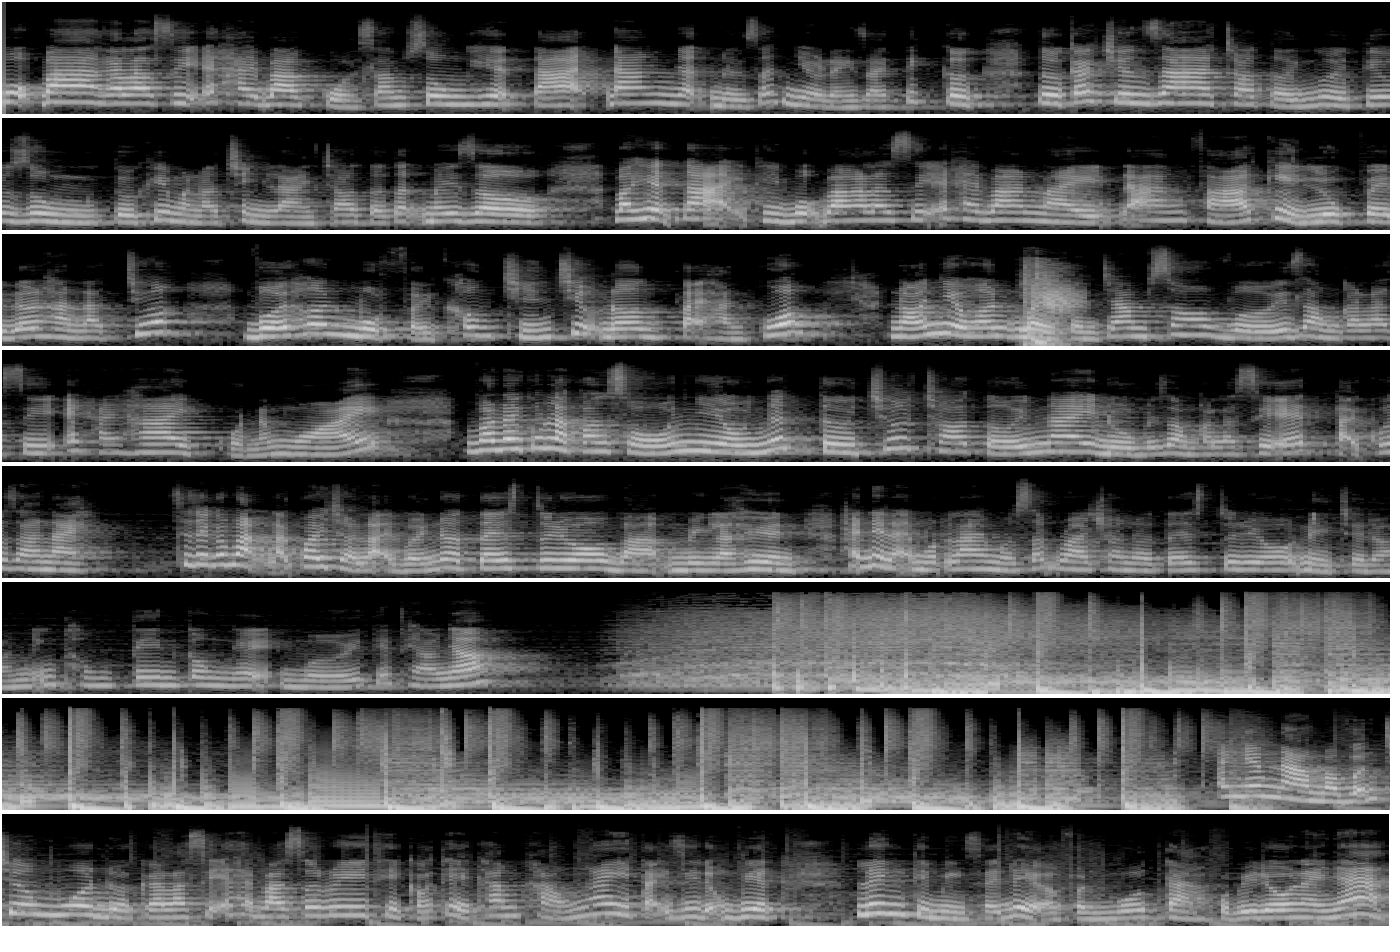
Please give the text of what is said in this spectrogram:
Bộ ba Galaxy S23 của Samsung hiện tại đang nhận được rất nhiều đánh giá tích cực từ các chuyên gia cho tới người tiêu dùng từ khi mà nó chỉnh làng cho tới tận bây giờ. Và hiện tại thì bộ ba Galaxy S23 này đang phá kỷ lục về đơn hàng đặt trước với hơn 1,09 triệu đơn tại Hàn Quốc. Nó nhiều hơn 7% so với dòng Galaxy S22 của năm ngoái. Và đây cũng là con số nhiều nhất từ trước cho tới nay đối với dòng Galaxy S tại quốc gia này. Xin chào các bạn đã quay trở lại với NT Studio và mình là Huyền. Hãy để lại một like, một subscribe cho NT Studio để chờ đón những thông tin công nghệ mới tiếp theo nhé. Anh em nào mà vẫn chưa mua được Galaxy S23 series thì có thể tham khảo ngay tại Di động Việt. Link thì mình sẽ để ở phần mô tả của video này nhá.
